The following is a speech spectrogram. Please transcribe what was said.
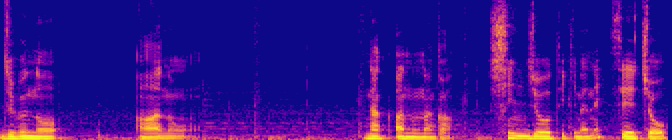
自分のあのなあのなんか心情的なね成長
